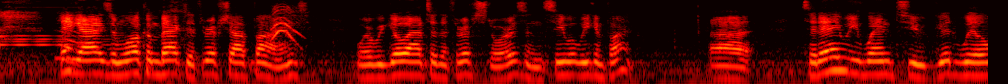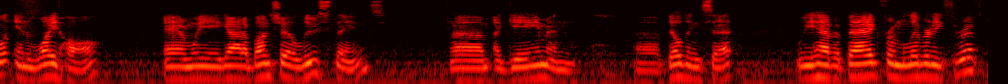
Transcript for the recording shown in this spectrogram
Hey guys, and welcome back to Thrift Shop Finds, where we go out to the thrift stores and see what we can find. Uh, today we went to Goodwill in Whitehall, and we got a bunch of loose things, um, a game and uh, building set. We have a bag from Liberty Thrift,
